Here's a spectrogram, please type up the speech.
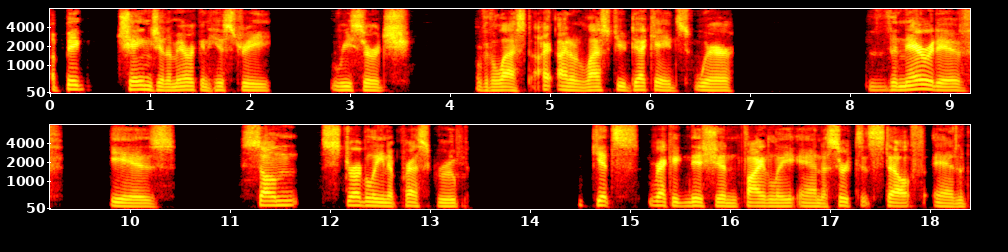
a big change in American history research over the last, I, I don't know, last few decades where the narrative is some struggling oppressed group gets recognition finally and asserts itself and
